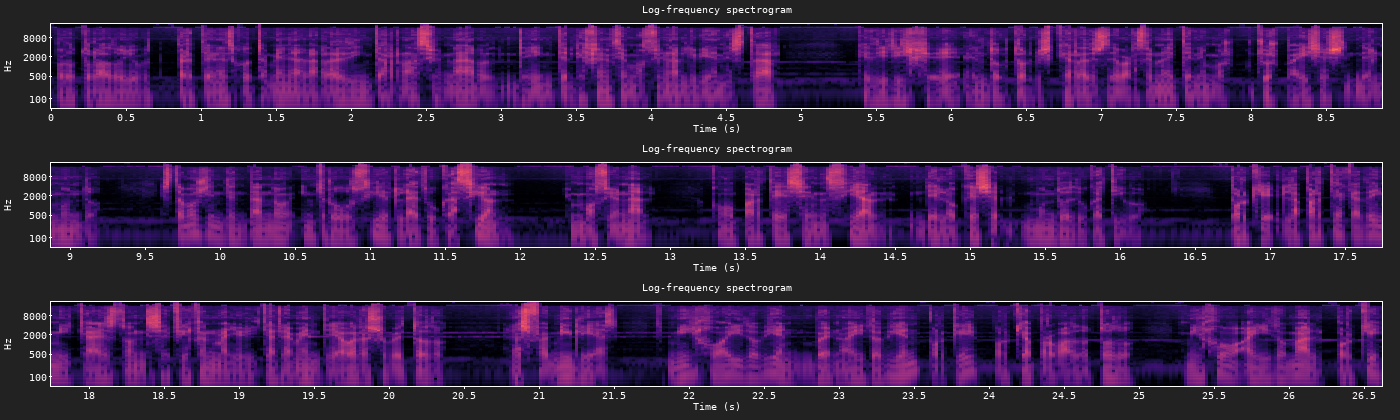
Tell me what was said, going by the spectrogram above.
Por otro lado, yo pertenezco también a la Red Internacional de Inteligencia Emocional y Bienestar, que dirige el doctor Vizquerra desde Barcelona y tenemos muchos países del mundo. Estamos intentando introducir la educación emocional como parte esencial de lo que es el mundo educativo porque la parte académica es donde se fijan mayoritariamente ahora, sobre todo, las familias. Mi hijo ha ido bien. Bueno, ha ido bien, ¿por qué? Porque ha probado todo. Mi hijo ha ido mal, ¿por qué?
